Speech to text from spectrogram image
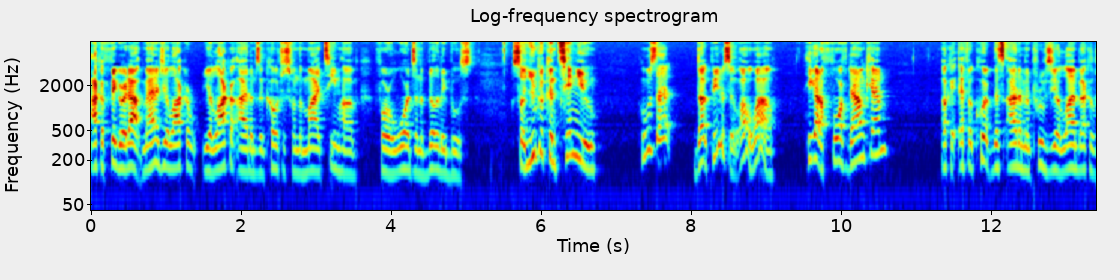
I could figure it out. Manage your locker your locker items and coaches from the My Team Hub for rewards and ability boost. So you could continue. Who's that? Doug Pederson. Oh wow, he got a fourth down cam. Okay, if equipped, this item improves your linebacker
